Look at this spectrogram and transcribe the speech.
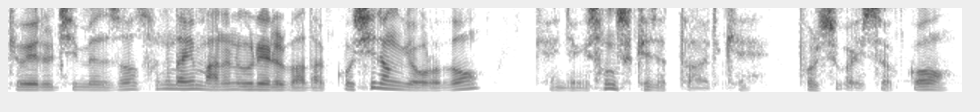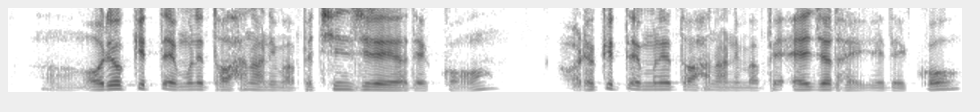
교회를 지면서 상당히 많은 은혜를 받았고 신앙적으로도 굉장히 성숙해졌다 이렇게 볼 수가 있었고 어, 어렵기 때문에 더 하나님 앞에 진실해야 됐고 어렵기 때문에 더 하나님 앞에 애절하게 됐고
